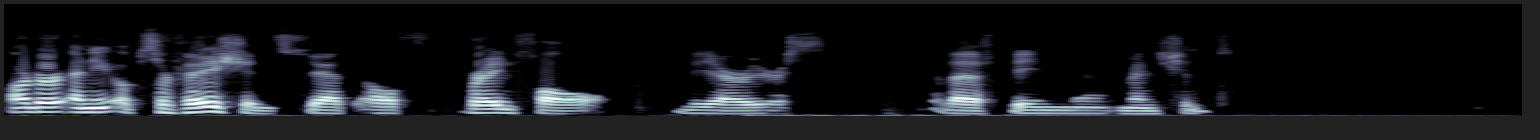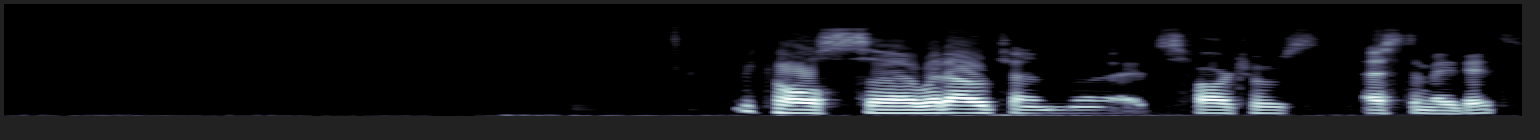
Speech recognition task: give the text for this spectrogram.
are there any observations yet of rainfall in the areas that have been uh, mentioned. Because uh, without them, uh, it's hard to estimate it.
